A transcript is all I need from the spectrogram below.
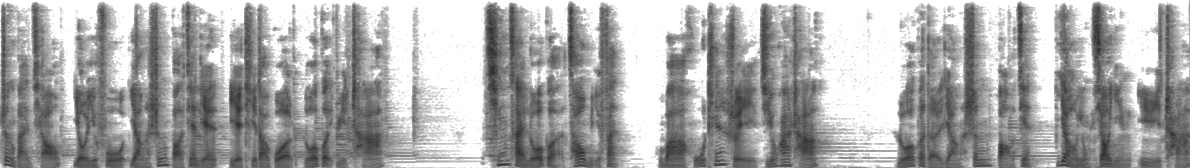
郑板桥有一副养生保健联，也提到过萝卜与茶。青菜萝卜糙米饭，瓦壶天水菊花茶。萝卜的养生保健、药用消饮与茶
